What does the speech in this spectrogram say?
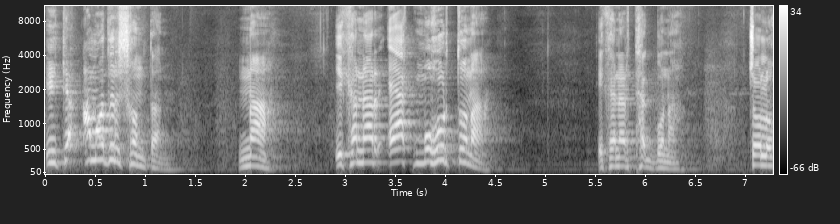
এটা আমাদের সন্তান। না এখানে আর এক মুহূর্ত না। এখানে আর থাকব না। চলো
